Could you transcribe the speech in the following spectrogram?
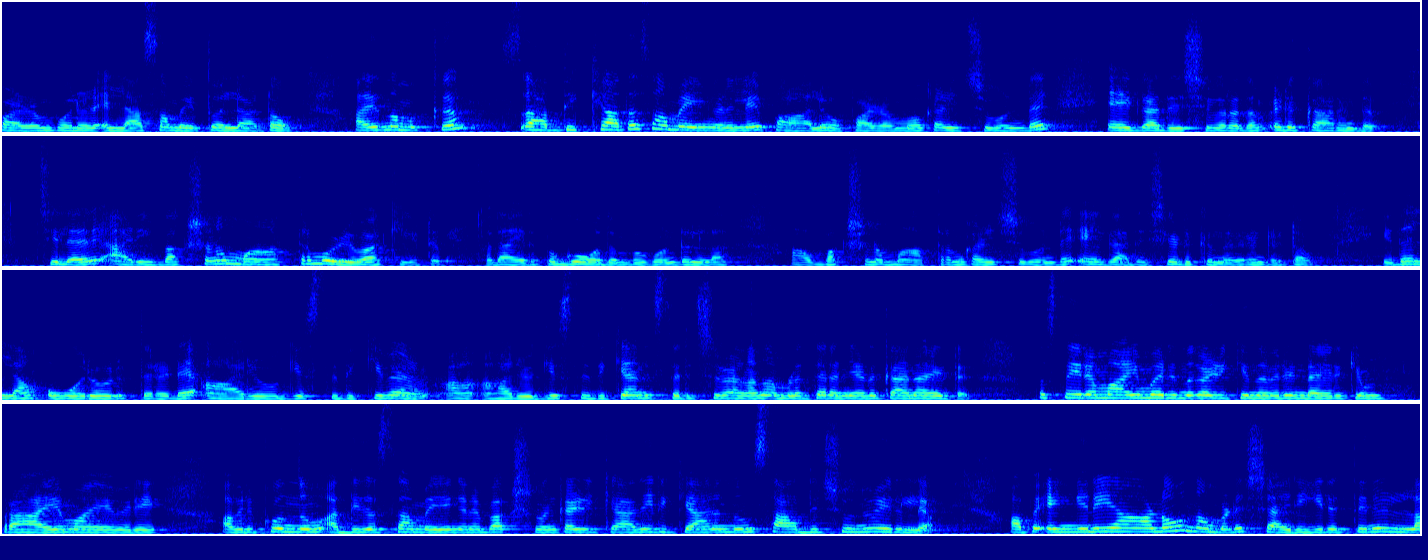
പഴം പോലെ എല്ലാ സമയത്തും അല്ല കേട്ടോ അത് നമുക്ക് സാധിക്കാത്ത സമയങ്ങളിലെ പാലോ പഴമോ കഴിച്ചുകൊണ്ട് ഏകാദശി വ്രതം എടുക്കാറുണ്ട്. ചിലർ അരി ഭക്ഷണം മാത്രം ഒഴിവാക്കിയിട്ട് അതായത് ഇപ്പോൾ ഗോതമ്പ് കൊണ്ടുള്ള ആ ഭക്ഷണം മാത്രം കഴിച്ചുകൊണ്ട് ഏകാദശി എടുക്കുന്നവരുണ്ട് കേട്ടോ ഇതെല്ലാം ഓരോരുത്തരുടെ ആരോഗ്യസ്ഥിതിക്ക് വേണം ആരോഗ്യസ്ഥിതിക്ക് അനുസരിച്ച് വേണം നമ്മൾ തിരഞ്ഞെടുക്കാനായിട്ട്. ഇപ്പോൾ സ്ഥിരമായി മരുന്ന് കഴിക്കുന്നവരുണ്ടായിരിക്കും പ്രായമായവരെ അവർക്കൊന്നും അധിക സമയം ഇങ്ങനെ ഭക്ഷണം കഴിക്കാതിരിക്കാനൊന്നും സാധിച്ചു എന്ന് വരില്ല. അപ്പോൾ എങ്ങനെയാണോ നമ്മുടെ ശരീരത്തിനുള്ള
